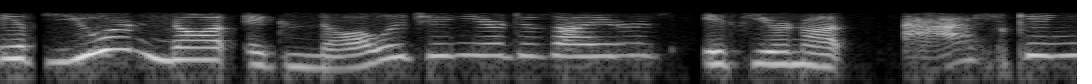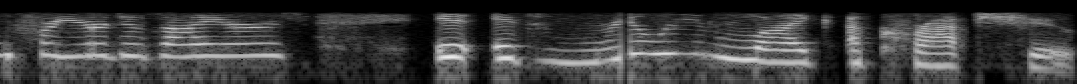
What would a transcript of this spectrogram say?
if you are not acknowledging your desires, if you're not asking for your desires, it, it's really like a crapshoot.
